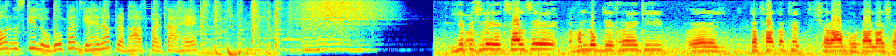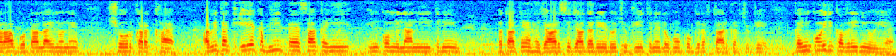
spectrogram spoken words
और उसके लोगों पर गहरा प्रभाव पड़ता है। ये पिछले एक साल से हम लोग देख रहे हैं कि तथाकथित शराब घोटाला शराब घोटाला इन्होंने शोर कर रखा है। अभी तक एक भी पैसा कहीं इनको मिला नहीं, इतनी, बताते हैं, हज़ार से ज़्यादा रेड हो चुकी इतने लोगों को गिरफ़्तार कर चुके कहीं कोई रिकवरी नहीं हुई है।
